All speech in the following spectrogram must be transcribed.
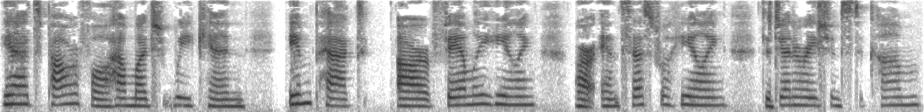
Yeah, it's powerful how much we can impact our family healing, our ancestral healing, the generations to come,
